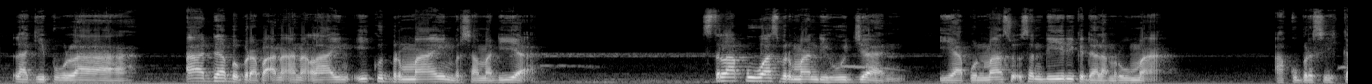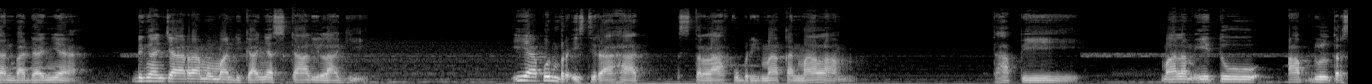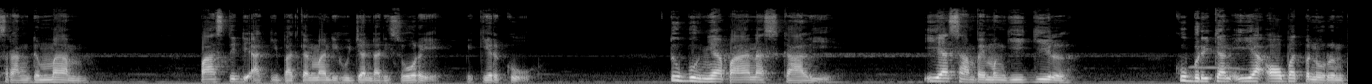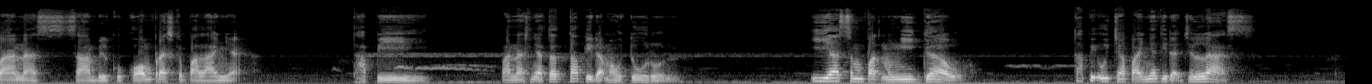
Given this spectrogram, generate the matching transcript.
Lagi pula, ada beberapa anak-anak lain ikut bermain bersama dia. Setelah puas bermandi hujan Ia pun masuk sendiri ke dalam rumah. Aku bersihkan badannya Dengan cara memandikannya sekali lagi. Ia pun beristirahat setelah aku beri makan malam. Tapi malam itu Abdul terserang demam. Pasti diakibatkan mandi hujan dari sore, pikirku. Tubuhnya panas sekali. Ia sampai menggigil. Ku berikan ia obat penurun panas sambil ku kompres kepalanya. Tapi panasnya tetap tidak mau turun. Ia sempat mengigau, tapi ucapannya tidak jelas.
